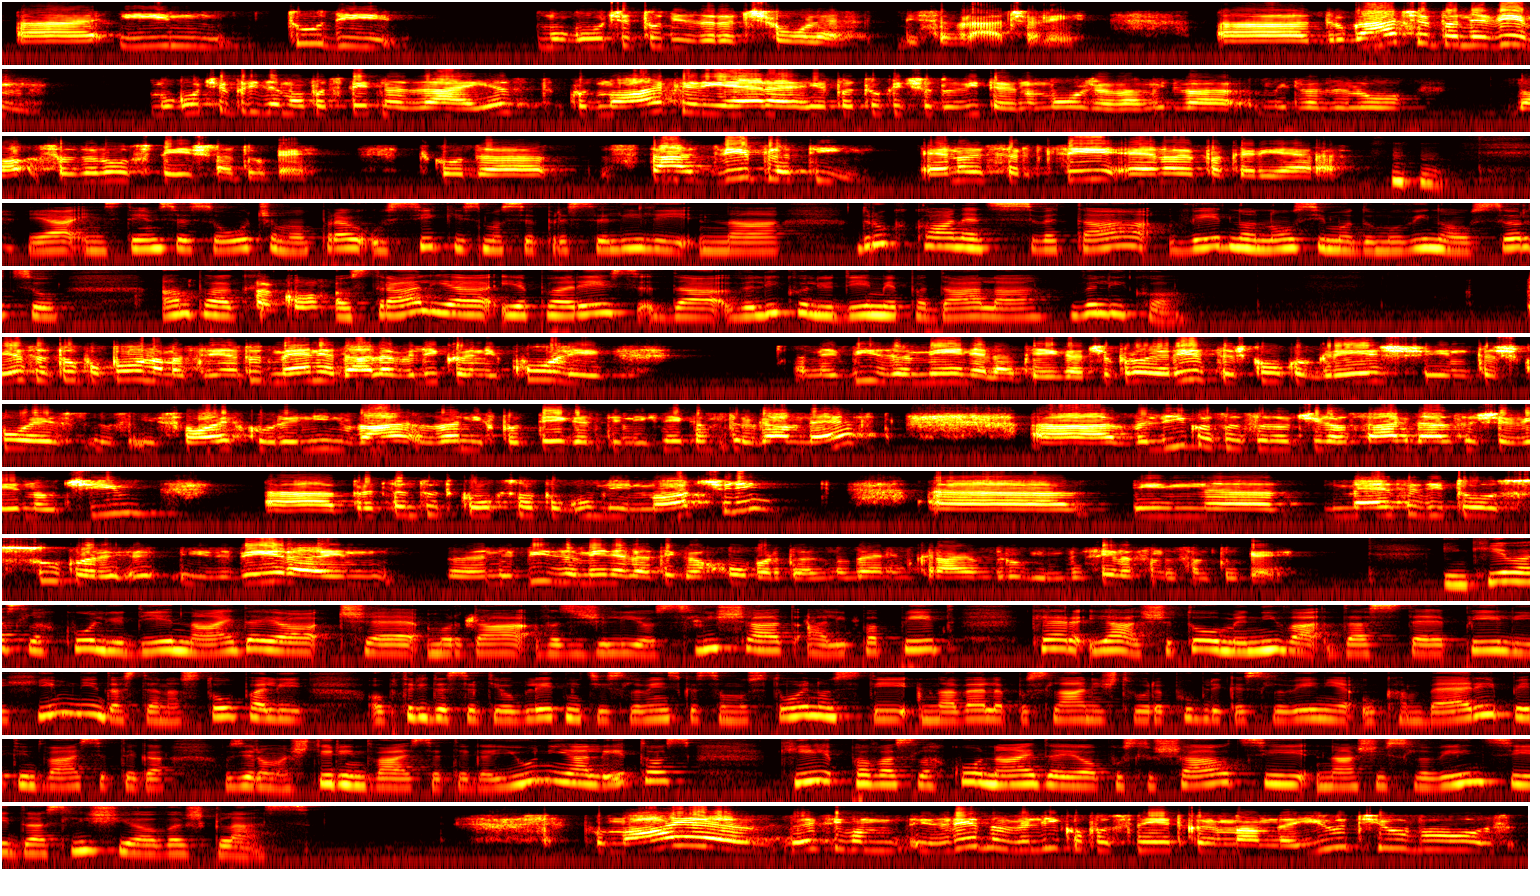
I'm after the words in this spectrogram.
uh, in tudi, mogoče tudi zaradi šole bi se vračali. Uh, drugače pa ne vem, mogoče pridemo pa spet nazaj. Jaz, kot moja karijera, je pa tukaj čudovita in moževa, mi dva, mi dva zelo, do, so zelo uspešna tukaj. Tako da sta dve plati, eno je srce, eno je pa karijera. Ja, in s tem se soočamo prav vsi, ki smo se preselili na drug konec sveta, vedno nosimo domovino v srcu. Ampak Tako. Avstralija je pa res, da veliko ljudem je pa dala veliko. Jaz se to popolnoma strinjam. Tudi meni je dala veliko in nikoli ne bi zamenjala tega. Čeprav je res težko, ko greš in težko je iz, iz svojih korenin ven jih potegniti in jih nekam drugam nest. Uh, veliko sem se naučila, vsak dan se še vedno učim, uh, predvsem tudi, koliko smo pogumni in močni. Uh, in uh, meni se zdi to super izbira in uh, ne bi zamenjala tega Hobarta z nobenim krajem drugim. Vesela sem, da sem tukaj. In kje vas lahko ljudje najdejo, če morda vas želijo slišati ali pa pet, ker ja, še to omeniva, da ste peli himni, da ste nastopali ob 30. obletnici slovenske samostojnosti na veleposlaništvu Republike Slovenije v Kamberi 25. oziroma 24. junija letos. Kje pa vas lahko najdejo poslušalci, naši slovenci, da slišijo vaš glas? Po moje, jaz imam izredno veliko posnetkov, na YouTubu,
